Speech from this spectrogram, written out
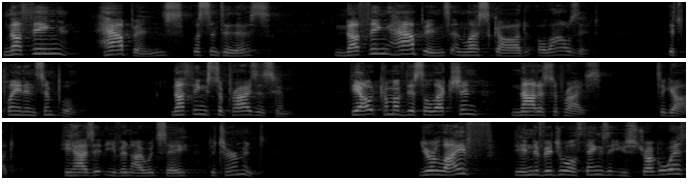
Nothing happens, listen to this, nothing happens unless God allows it. It's plain and simple. Nothing surprises him. The outcome of this election, not a surprise to God. He has it even, I would say, determined. Your life, the individual things that you struggle with,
